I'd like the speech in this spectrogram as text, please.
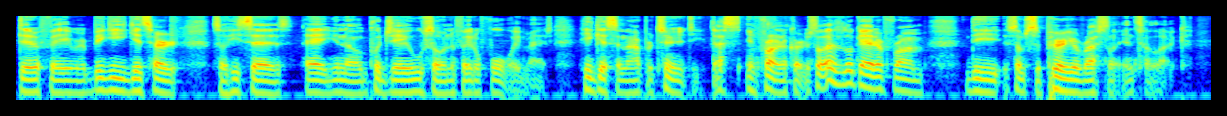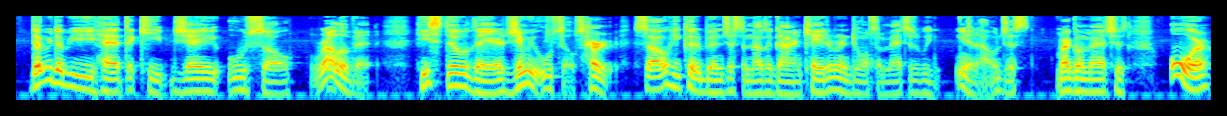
did a favor. Big E gets hurt, so he says, "Hey, you know, put Jey Uso in the Fatal Four Way match." He gets an opportunity. That's in front of Curtis. So let's look at it from the some superior wrestling intellect. WWE had to keep Jey Uso relevant. He's still there. Jimmy Uso's hurt, so he could have been just another guy in catering doing some matches. We, you know, just regular matches, or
